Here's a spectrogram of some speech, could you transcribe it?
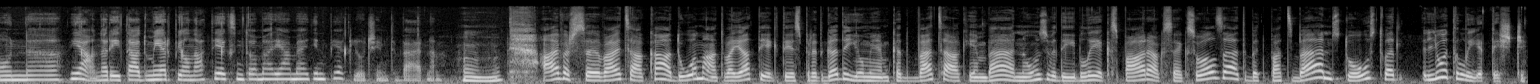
un, eh, jā, un arī tādu mierpilnu attieksmi tomēr jāmēģina piekļūt šim bērnam. Mm -hmm. Aivars eh, vaicā, kā domāt vai attiekties pret gadījumiem, kad vecākiem bērnu uzvedība liekas pārāk seksualizēta, bet pats bērns to uztver ļoti lietišķi.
